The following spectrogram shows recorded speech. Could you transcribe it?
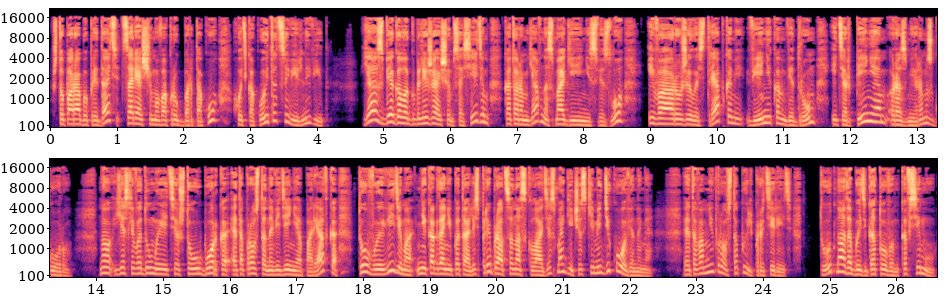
что пора бы придать царящему вокруг бардаку хоть какой-то цивильный вид. Я сбегала к ближайшим соседям, которым явно с магией не свезло, и вооружилась тряпками, веником, ведром и терпением размером с гору. Но если вы думаете, что уборка – это просто наведение порядка, то вы, видимо, никогда не пытались прибраться на складе с магическими диковинами. Это вам не просто пыль протереть. Тут надо быть готовым ко всему,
